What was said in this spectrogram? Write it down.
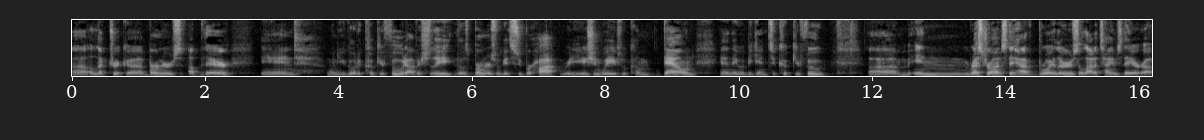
uh, electric uh, burners up there. And when you go to cook your food, obviously, those burners will get super hot, radiation waves will come down, and they will begin to cook your food. Um, in restaurants, they have broilers. A lot of times they are, uh,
